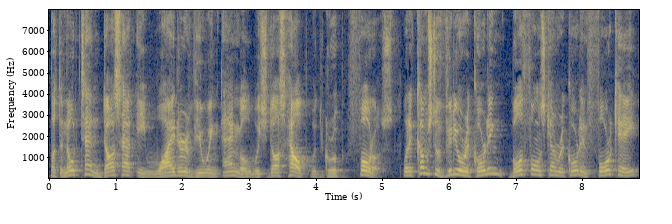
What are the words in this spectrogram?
but the Note 10 does have a wider viewing viewing angle which does help with group photos. When it comes to video recording, both phones can record in 4K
